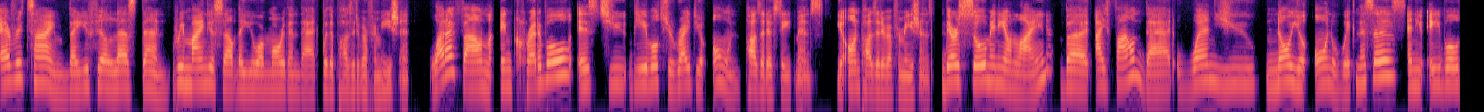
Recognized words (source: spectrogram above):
Every time that you feel less than, remind yourself that you are more than that with a positive affirmation. What I found incredible is to be able to write your own positive statements your own positive affirmations. There are so many online, but I found that when you know your own weaknesses and you're able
